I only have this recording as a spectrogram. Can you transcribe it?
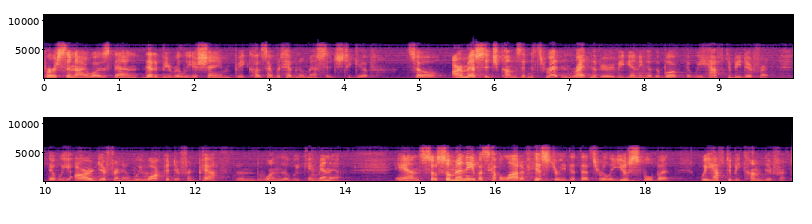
person I was then, that'd be really a shame because I would have no message to give. So our message comes, and it's written right in the very beginning of the book, that we have to be different, that we are different, and we walk a different path than the one that we came in at. And so, so many of us have a lot of history that that's really useful, but we have to become different.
